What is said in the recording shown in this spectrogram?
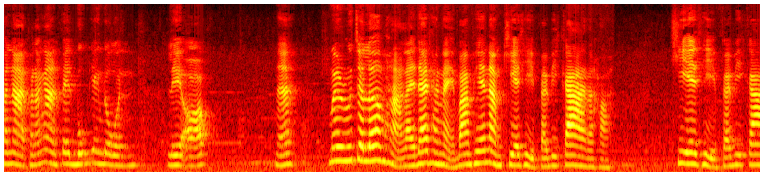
ขนาดพนักงาน Facebook ยังโดนเลิกออฟนะไม่รู้จะเริ่มหารายได้ทางไหนบ้างพี่แนะนำ Creative Fabrica นะคะ Creative Fabrica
